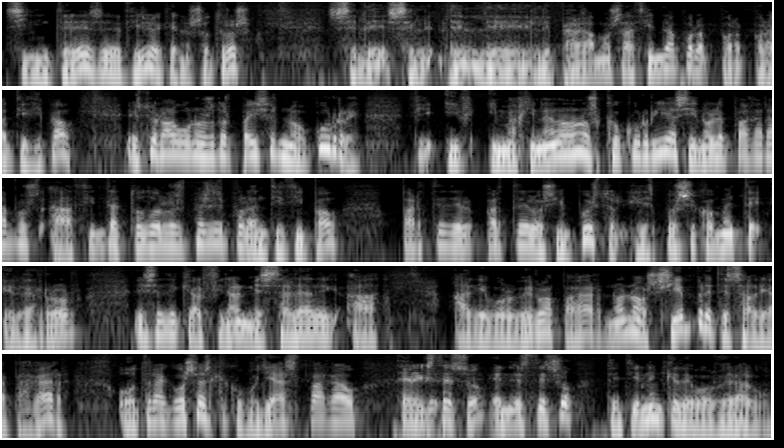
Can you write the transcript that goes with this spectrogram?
sin interés. Es decir, que nosotros se le, se le, le, pagamos a Hacienda por, por, por, anticipado. Esto en algunos otros países no ocurre. Imaginándonos qué ocurría si no le pagáramos a Hacienda todos los meses por anticipado parte de, parte de los impuestos. Y después se comete el error ese de que al final me sale a, a, a devolver o a pagar. No, no, siempre te sale a pagar. Otra cosa es que como ya has pagado en exceso, en exceso te tienen que devolver algo.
